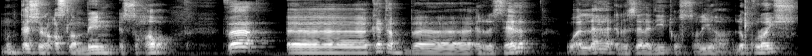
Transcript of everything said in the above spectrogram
منتشرة أصلا بين الصحابة. ف آه، كتب آه، الرسالة وقال لها الرسالة دي توصليها لقريش.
